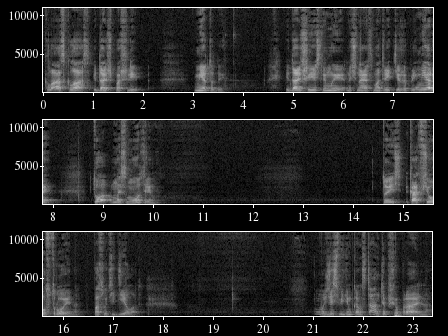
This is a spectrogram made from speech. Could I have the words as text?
класс, класс, и дальше пошли методы. И дальше, если мы начинаем смотреть те же примеры, то мы смотрим. То есть, как все устроено, по сути дела. Ну, здесь видим константы, все правильно.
